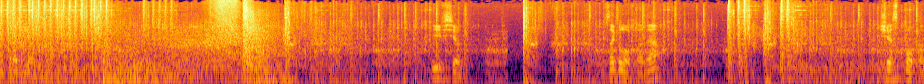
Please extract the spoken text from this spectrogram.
не пробьем. И все. Заглохло, да? Сейчас попа.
